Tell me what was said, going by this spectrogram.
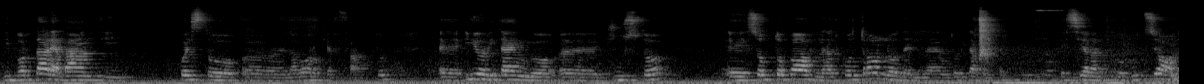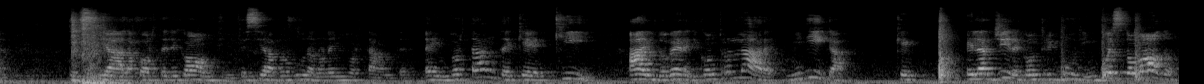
di portare avanti questo eh, lavoro che ha fatto, eh, io ritengo eh, giusto eh, sottoporle al controllo delle autorità competenti, che sia l'anticorruzione, che sia la Corte dei Conti, che sia la Procura, non è importante. È importante che chi ha il dovere di controllare mi dica che elargire contributi in questo modo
